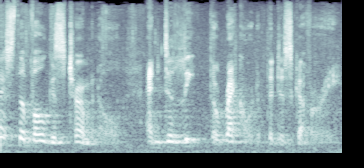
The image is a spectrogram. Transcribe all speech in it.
Access the Vulgus terminal and delete the record of the discovery.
